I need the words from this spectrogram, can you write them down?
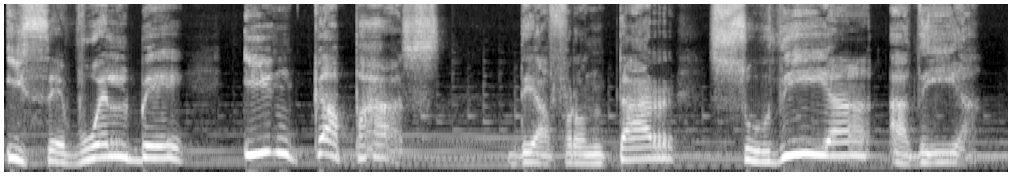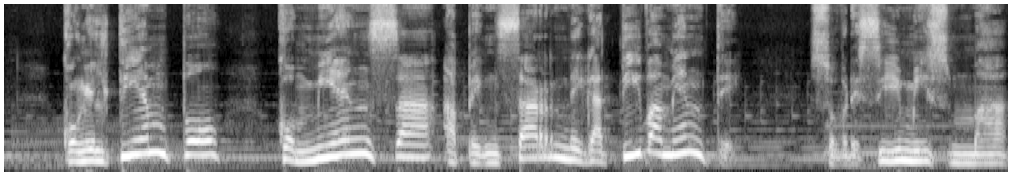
y se vuelve incapaz de afrontar su día a día. Con el tiempo comienza a pensar negativamente sobre sí misma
